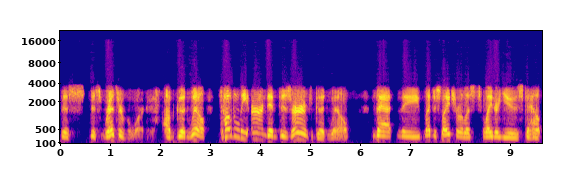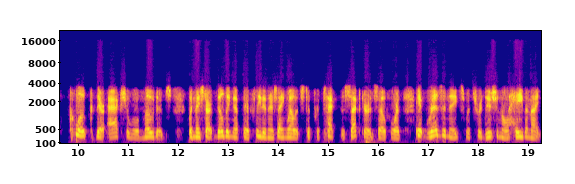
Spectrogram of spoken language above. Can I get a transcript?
this this reservoir of goodwill, totally earned and deserved goodwill that the legislaturalists later use to help cloak their actual motives when they start building up their fleet and they're saying, well, it's to protect the sector and so forth. It resonates with traditional Havenite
